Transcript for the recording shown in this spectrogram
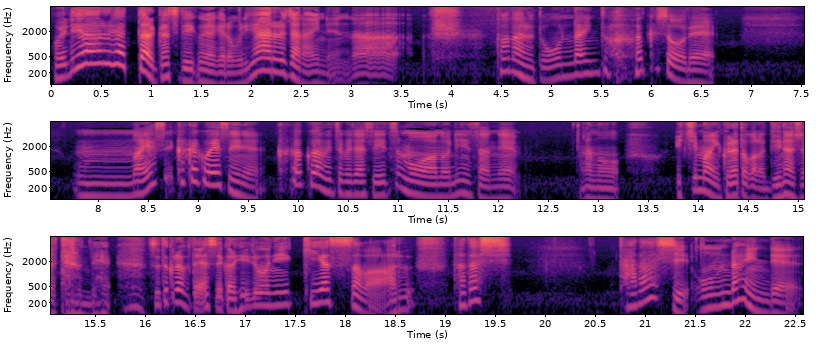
これリアルやったらガチで行くんやけども、リアルじゃないねんな。となると、オンライントークショーで、うーん、まあ安い、価格は安いね。価格はめちゃくちゃ安い。いつもあの、リンさんね、あの、1万いくらとかのディナーしちゃってるんで、それと比べたら安いから非常に行きやすさはある。ただし、ただし、オンラインで、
